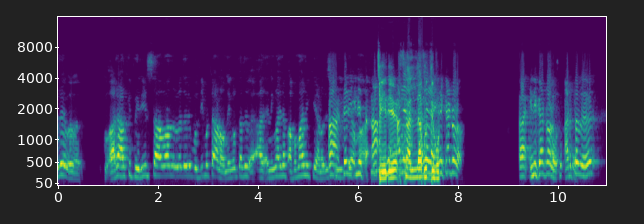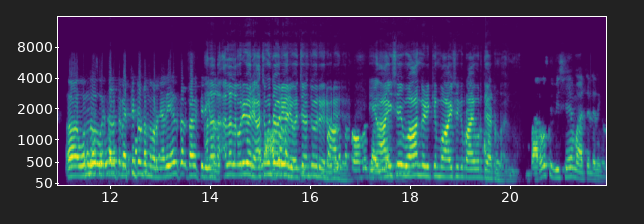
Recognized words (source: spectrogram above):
ഒരു ഒരാൾക്ക് പീരീഡ്സ് ആവാന്നുള്ളത് ഒരു ബുദ്ധിമുട്ടാണോ? നിങ്ങൾക്കത് അത് നിങ്ങൾ അതിനെ അപമാനിക്കുകയാണോ? ഒരു ഇനി കേട്ടോളൂ. ഇനി കേട്ടോളൂ. അടുത്തത് ഒന്ന് ഒരു സ്ഥലത്ത് വെച്ചിട്ടുണ്ടെന്ന് പറഞ്ഞു. അത് ഏത് സ്ഥലത്താണ് വെച്ചിരിക്കുന്നത്? അല്ലല്ല ഒരു കാര്യം അച്ഛന്റെ ഒരു കാര്യം അച്ഛൻ ഒരു കാര്യം ഒരു കാര്യം. ഭാഗത്തെ പ്രോബ്ലം ഈ കഴിഞ്ഞു. ആയിഷ വിവാഹം കഴിക്കുമ്പോൾ ആയിഷയ്ക്ക് പ്രായപൂർത്തിയായിട്ടുണ്ടായിരുന്നു. ബറോസ് വിഷയം മാറ്റല്ലേ നിങ്ങൾ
